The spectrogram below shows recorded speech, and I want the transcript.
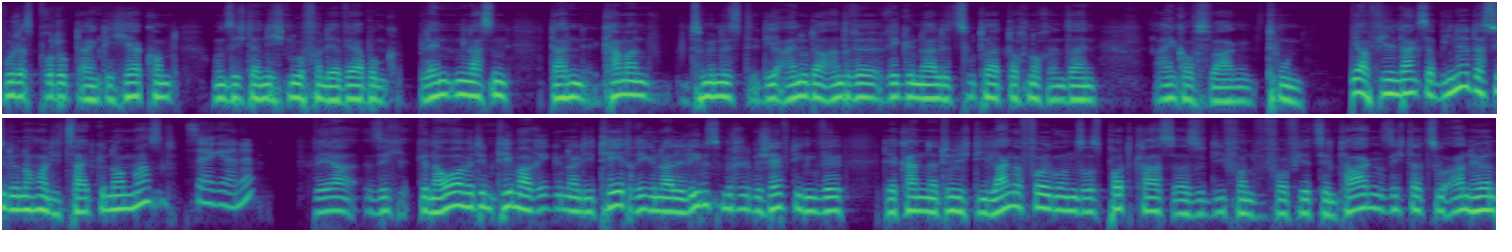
wo das Produkt eigentlich herkommt und sich dann nicht nur von der Werbung blenden lassen. Dann kann man zumindest die ein oder andere regionale Zutat doch noch in seinen Einkaufswagen tun. Ja, vielen Dank, Sabine, dass du dir nochmal die Zeit genommen hast. Sehr gerne. Wer sich genauer mit dem Thema Regionalität, regionale Lebensmittel beschäftigen will, der kann natürlich die lange Folge unseres Podcasts, also die von vor 14 Tagen, sich dazu anhören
